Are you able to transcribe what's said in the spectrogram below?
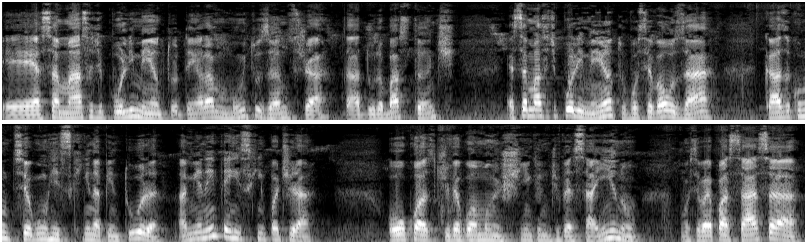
é essa massa de polimento. Eu tenho ela há muitos anos já, tá? Dura bastante. Essa massa de polimento você vai usar caso aconteça algum risquinho na pintura. A minha nem tem risquinho para tirar. Ou quando tiver alguma manchinha que não estiver saindo, você vai passar essa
